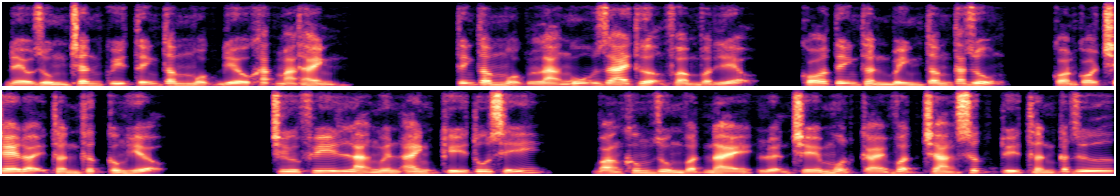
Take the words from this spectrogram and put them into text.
đều dùng chân quý tính tâm mục điều khắc mà thành. Tinh tâm mục là ngũ giai thượng phẩm vật liệu, có tinh thần bình tâm tác dụng, còn có che đậy thần thức công hiệu. Trừ phi là nguyên anh kỳ tu sĩ bằng không dùng vật này luyện chế một cái vật trang sức tùy thân cất giữ,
